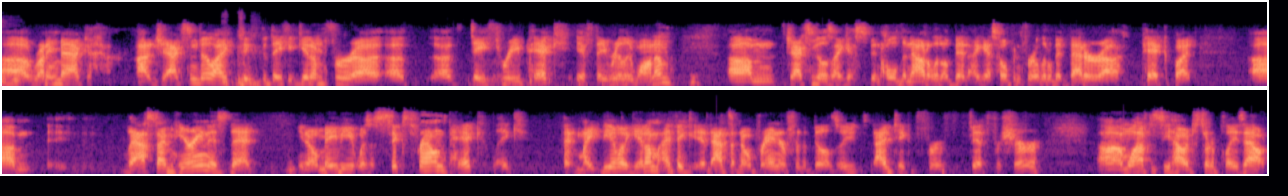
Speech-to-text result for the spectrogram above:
uh, running back out of Jacksonville. I think that they could get him for a, a, a day three pick if they really want him. Um, Jacksonville's, I guess, been holding out a little bit. I guess hoping for a little bit better uh, pick. But um, last I'm hearing is that you know maybe it was a sixth round pick, like that might be able to get him. I think that's a no brainer for the Bills. I'd take him for fifth for sure. Um, we'll have to see how it sort of plays out.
